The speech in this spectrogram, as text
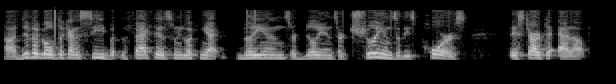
Uh, difficult to kind of see, but the fact is when you're looking at millions or billions or trillions of these pores, they start to add up.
